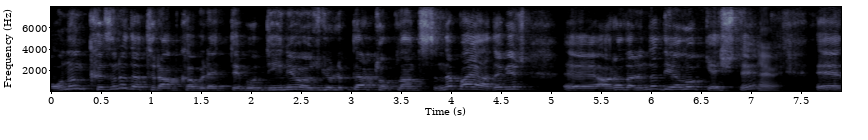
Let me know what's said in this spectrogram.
onun kızını da Trump kabul etti. Bu dini özgürlükler toplantısında bayağı da bir e, aralarında diyalog geçti. Evet. E,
